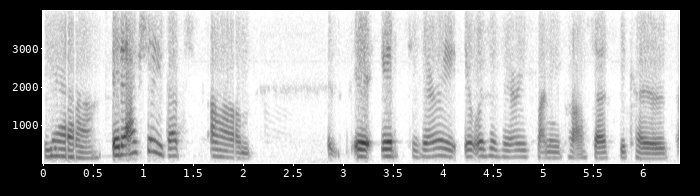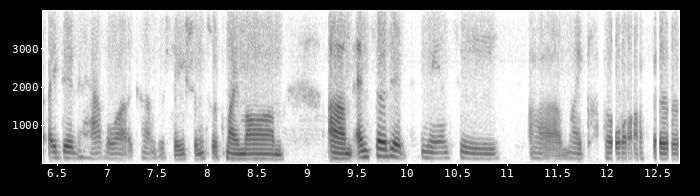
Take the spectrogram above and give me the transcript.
Yeah, it actually that's um, it, it's very it was a very funny process because I did have a lot of conversations with my mom, um, and so did Nancy, uh, my co-author,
